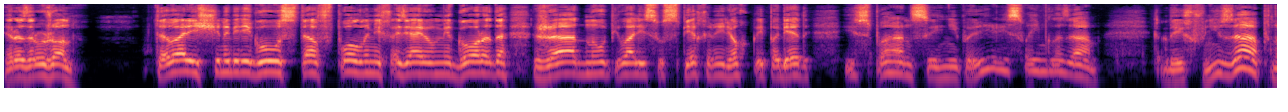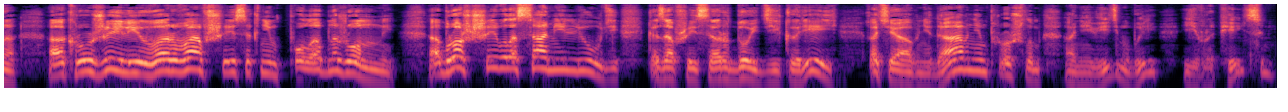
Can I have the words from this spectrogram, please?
и разоружен. Товарищи на берегу, став полными хозяевами города, жадно упивались успехами легкой победы. Испанцы не поверили своим глазам, когда их внезапно окружили ворвавшиеся к ним полуобнаженные, обросшие волосами люди, казавшиеся ордой дикарей, хотя в недавнем прошлом они, видимо, были европейцами.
